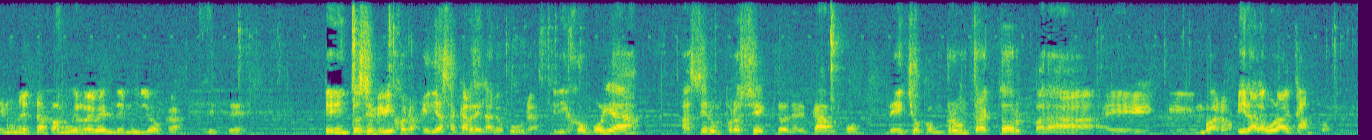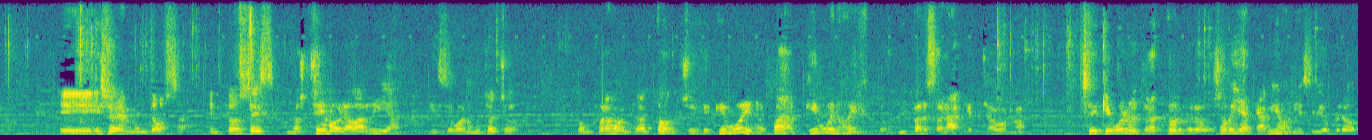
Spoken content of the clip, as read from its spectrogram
en una etapa muy rebelde, muy loca, ¿viste? Eh, Entonces mi viejo nos quería sacar de la locura y dijo, voy a hacer un proyecto en el campo, de hecho compró un tractor para, eh, eh, bueno, ir a laburar al campo. Eh, eso era en Mendoza. Entonces nos lleva a la barría y dice, bueno muchachos, compramos el tractor. Yo dije, qué bueno, pa, qué bueno esto. Un personaje, chabón, ¿no? Che, qué bueno el tractor, pero yo veía camiones y digo, pero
